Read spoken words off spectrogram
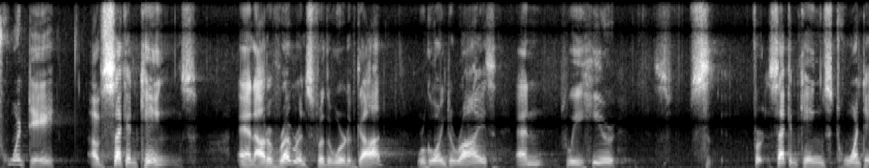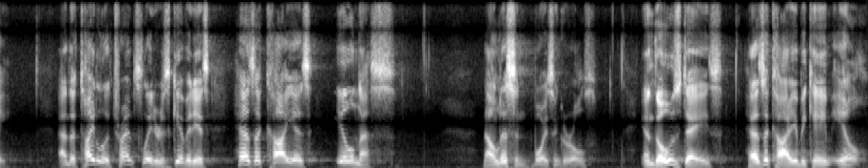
20 of Second Kings. And out of reverence for the Word of God, we're going to rise and we hear Second Kings 20. And the title the translators give it is Hezekiah's Illness. Now, listen, boys and girls. In those days, Hezekiah became ill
